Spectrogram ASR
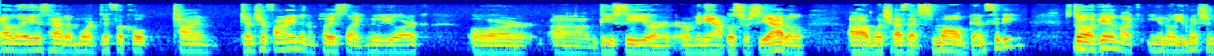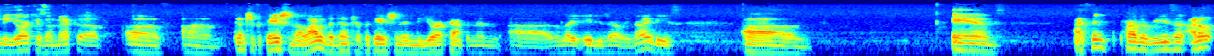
LA has had a more difficult time gentrifying in a place like New York or um, DC or, or Minneapolis or Seattle, uh, which has that small density. So again, like you know, you mentioned New York as a mecca of, of um, gentrification. A lot of the gentrification in New York happened in uh, the late '80s, early '90s, um, and I think part of the reason I don't.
